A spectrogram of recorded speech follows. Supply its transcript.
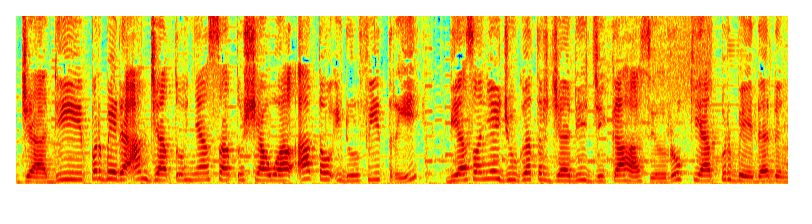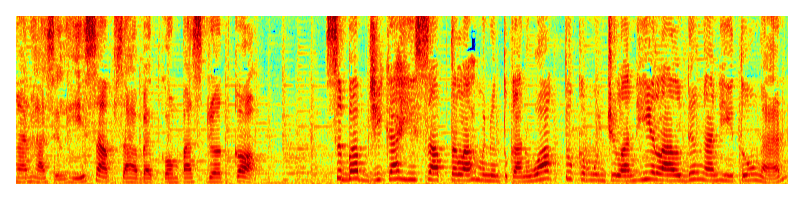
Jadi, perbedaan jatuhnya satu syawal atau idul fitri biasanya juga terjadi jika hasil rukyat berbeda dengan hasil hisap sahabat kompas.com. Sebab jika hisap telah menentukan waktu kemunculan hilal dengan hitungan,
